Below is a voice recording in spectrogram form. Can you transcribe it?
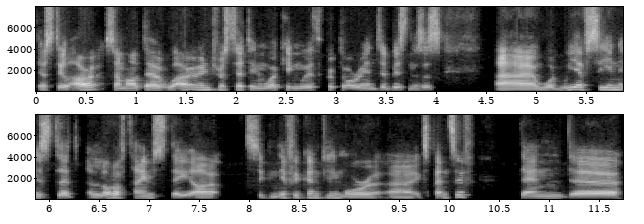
There still are some out there who are interested in working with crypto-oriented businesses. Uh, what we have seen is that a lot of times they are significantly more uh, expensive than the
